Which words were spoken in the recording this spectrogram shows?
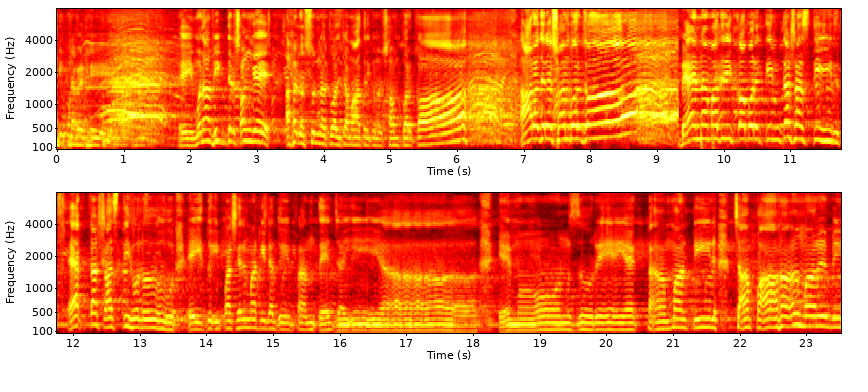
ঠিক না বেঠি? এই মুনাফিকদের সঙ্গে আহলে সুন্নাত ওয়াল জামাতের কোনো সম্পর্ক? আরও যারা সম্পর্ক? বেনামাজির কবরে তিনটা শাস্তির। একটা শাস্তি হলো এই দুই পাশের মাটিটা দুই প্রান্তে যাইয়া এমন জোরে একটা মাটির চাপা মারবে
